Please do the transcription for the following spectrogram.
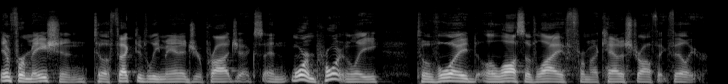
information to effectively manage your projects and more importantly, to avoid a loss of life from a catastrophic failure.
